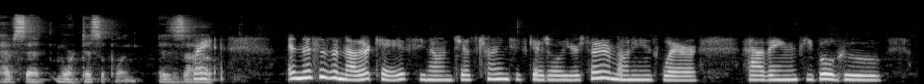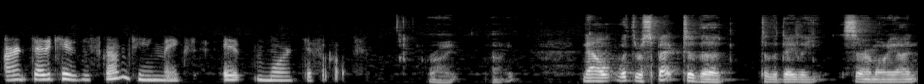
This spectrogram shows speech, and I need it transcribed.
have said, more discipline is uh, right. And this is another case, you know, just trying to schedule your ceremonies where having people who aren't dedicated to the Scrum team makes it more difficult. Right. Right. Now, with respect to the to the daily ceremony, I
